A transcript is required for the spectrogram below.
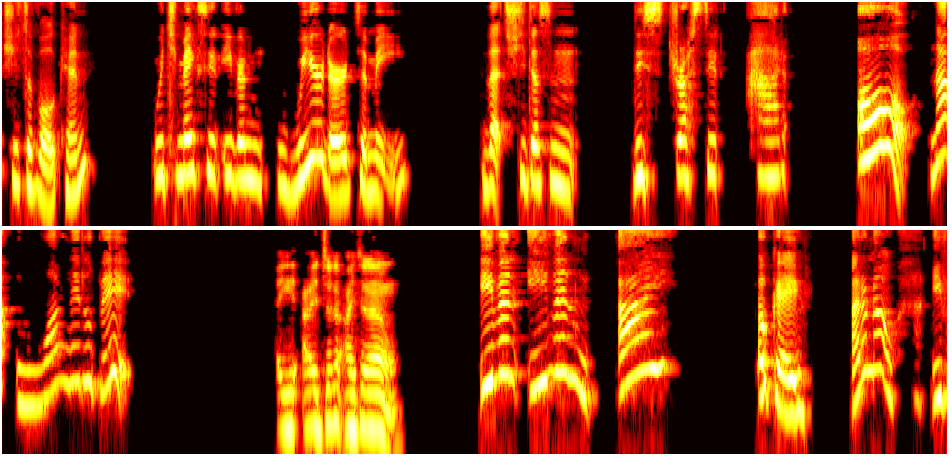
She's a Vulcan, which makes it even weirder to me that she doesn't distrust it at all. Not one little bit. I, I don't I don't know. even even i okay i don't know if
